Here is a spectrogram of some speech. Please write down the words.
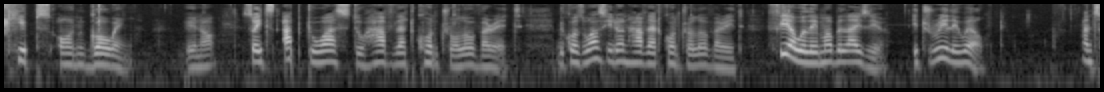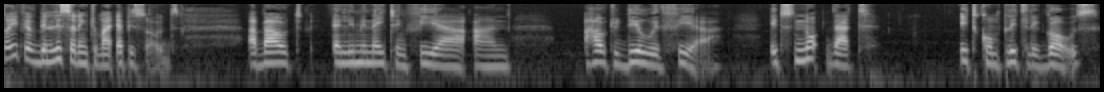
keeps on going, you know. So it's up to us to have that control over it because once you don't have that control over it, fear will immobilize you. It really will. And so if you've been listening to my episodes about eliminating fear and how to deal with fear, it's not that it completely goes,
